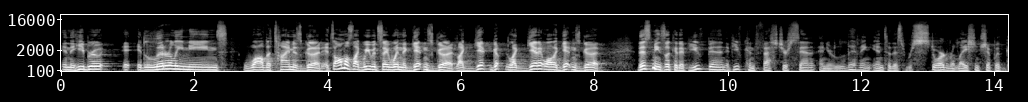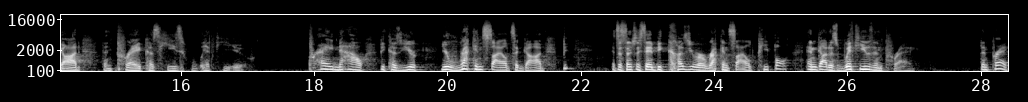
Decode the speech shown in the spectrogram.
in the Hebrew, it, it literally means while the time is good. It's almost like we would say when the getting's good, like get, like get it while the getting's good. This means, look at if you've been, if you've confessed your sin and you're living into this restored relationship with God, then pray because He's with you. Pray now because you're, you're reconciled to God. It's essentially saying because you're a reconciled people and God is with you, then pray. Then pray.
